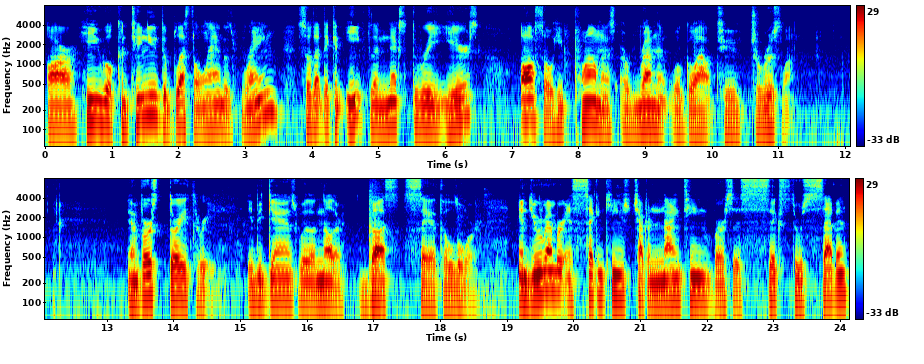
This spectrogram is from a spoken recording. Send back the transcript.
are he will continue to bless the land with rain so that they can eat for the next three years. Also, he promised a remnant will go out to Jerusalem. In verse 33, it begins with another, Thus saith the Lord. And do you remember in 2 Kings chapter 19, verses 6 through 7,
